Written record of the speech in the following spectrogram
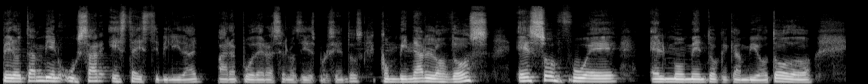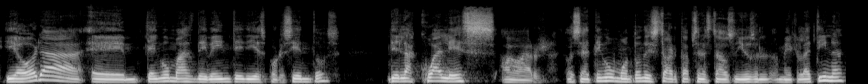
pero también usar esta estabilidad para poder hacer los 10%, combinar los dos, eso fue el momento que cambió todo. Y ahora eh, tengo más de 20, 10%, de las cuales, a ver, o sea, tengo un montón de startups en Estados Unidos, en América Latina,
